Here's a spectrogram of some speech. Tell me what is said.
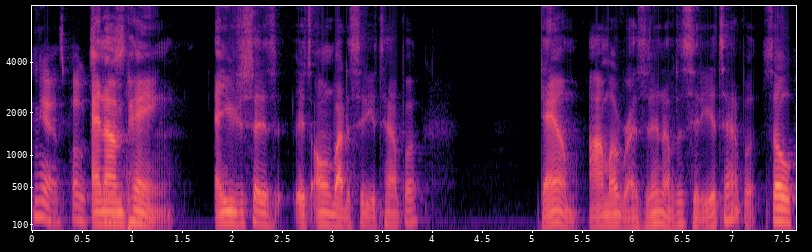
Yeah, it's public. and I'm paying. And you just said it's it's owned by the city of Tampa. Damn, I'm a resident of the city of Tampa. So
